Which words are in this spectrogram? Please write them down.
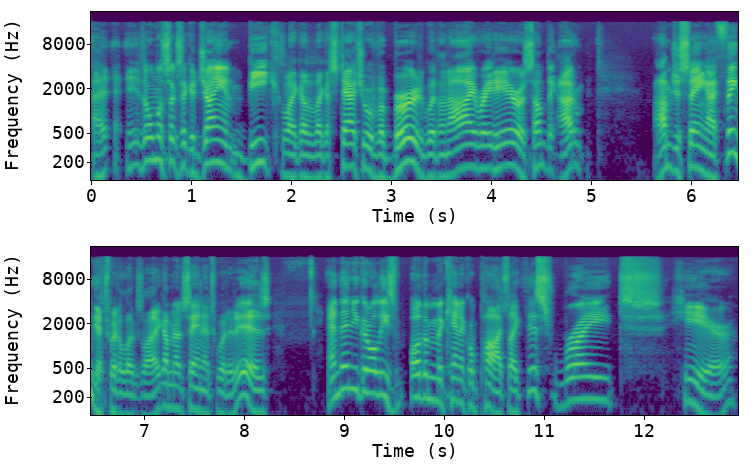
it almost looks like a giant beak, like a like a statue of a bird with an eye right here or something. I don't. I'm just saying I think that's what it looks like. I'm not saying that's what it is. And then you get all these other mechanical parts, like this right here.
